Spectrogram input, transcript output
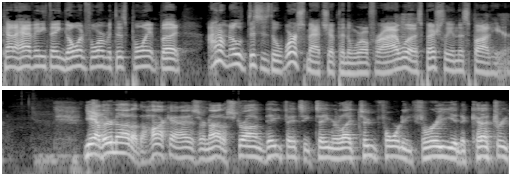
kind of have anything going for them at this point. But I don't know if this is the worst matchup in the world for Iowa, especially in this spot here. Yeah, they're not a, the Hawkeyes are not a strong defensive team. They're like 243 in the country.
